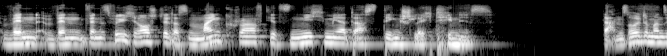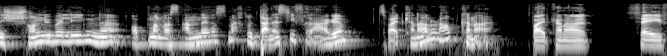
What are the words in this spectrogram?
wenn, wenn, wenn es wirklich herausstellt, dass Minecraft jetzt nicht mehr das Ding schlechthin ist, dann sollte man sich schon überlegen, ne, ob man was anderes macht. Und dann ist die Frage, Zweitkanal oder Hauptkanal? Zweitkanal, safe.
